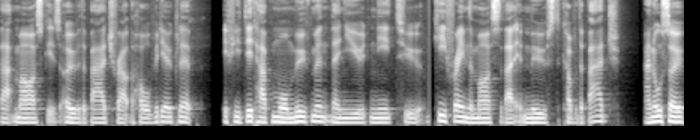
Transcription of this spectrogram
that mask is over the badge throughout the whole video clip. If you did have more movement, then you'd need to keyframe the mask so that it moves to cover the badge. And also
